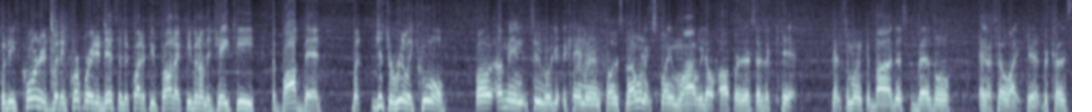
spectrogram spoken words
with these corners, but incorporated this into quite a few products, even on the JT, the Bob bed. But just a really cool. Well, I mean, too, we'll get the camera in close, but I want to explain why we don't offer this as a kit. That someone could buy this bezel and a tail light kit because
